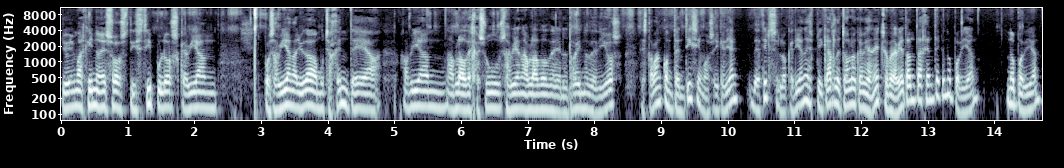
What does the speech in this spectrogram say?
Yo me imagino esos discípulos que habían pues habían ayudado a mucha gente, habían hablado de Jesús, habían hablado del reino de Dios, estaban contentísimos y querían decírselo, querían explicarle todo lo que habían hecho, pero había tanta gente que no podían, no podían.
